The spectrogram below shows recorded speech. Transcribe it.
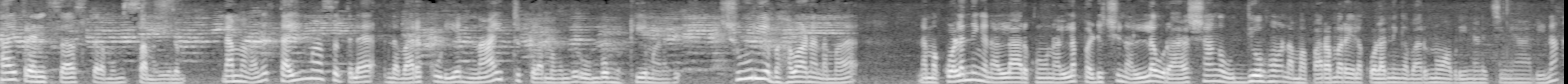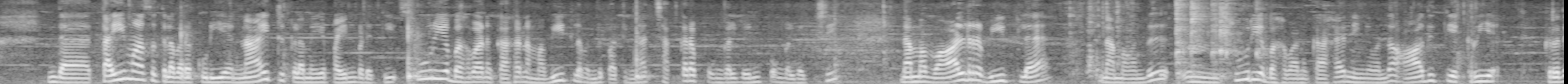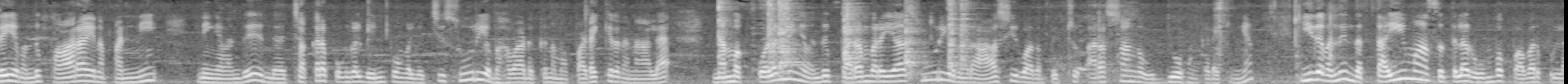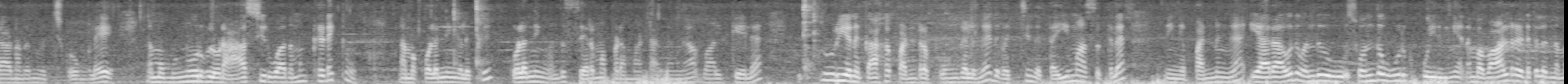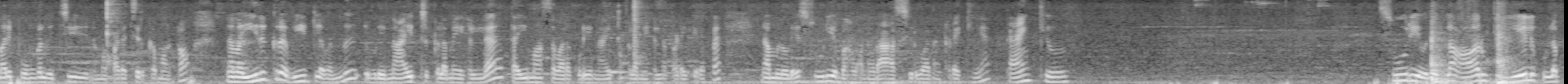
Hi friends சாஸ்திரமும் சமையலும். நம்ம வந்து தை மாதத்தில் இந்த வரக்கூடிய ஞாயிற்றுக்கிழமை வந்து ரொம்ப முக்கியமானது. சூரிய பகவானை நம்ம நம்ம குழந்தைங்க நல்லா இருக்கணும் நல்லா படித்து நல்ல ஒரு அரசாங்க உத்தியோகம் நம்ம பரம்பரையில் குழந்தைங்க வரணும் அப்படின்னு நினச்சிங்க அப்படின்னா இந்த தை மாதத்தில் வரக்கூடிய ஞாயிற்றுக்கிழமையை பயன்படுத்தி சூரிய பகவானுக்காக நம்ம வீட்டில் வந்து பார்த்திங்கன்னா சக்கரை பொங்கல் வெண்பொங்கல் வச்சு நம்ம வாழ்கிற வீட்டில் நம்ம வந்து சூரிய பகவானுக்காக நீங்கள் வந்து ஆதித்ய கிரிய கிருதையை வந்து பாராயணம் பண்ணி நீங்கள் வந்து இந்த சக்கரை பொங்கல் வெண்பொங்கல் வச்சு சூரிய பகவானுக்கு நம்ம படைக்கிறதுனால நம்ம குழந்தைங்க வந்து பரம்பரையாக சூரியனோட ஆசீர்வாதம் பெற்று அரசாங்க உத்தியோகம் கிடைக்குங்க. இதை வந்து இந்த தை மாதத்தில் ரொம்ப பவர்ஃபுல்லானதுன்னு வச்சுக்கோங்களேன். நம்ம முன்னோர்களோட ஆசீர்வாதமும் கிடைக்கும். நம்ம குழந்தைங்களுக்கு குழந்தைங்க வந்து சிரமப்பட மாட்டாங்கங்க. வாழ்க்கையில் சூரியனுக்காக பண்ணுற பொங்கலுங்க. இதை வச்சு இந்த தை மாதத்தில் நீங்கள் பண்ணுங்கள் யாராவது வந்து சொந்த ஊருக்கு போயிடுவீங்க நம்ம வாழ்கிற இடத்துல இந்த மாதிரி பொங்கல் வச்சு நம்ம படைச்சிருக்க மாட்டோம். நம்ம இருக்கிற வீட்டில் வந்து இப்படி ஞாயிற்றுக்கிழமைகளில் தை மாதம் வரக்கூடிய ஞாயிற்றுக்கிழமைகளில் படைக்கிறப்ப நம்மளுடைய சூரிய பகவானோட ஆசீர்வாதம் கிடைக்குங்க. தேங்க்யூ சூரிய உதயத்தில் ஆறு டு ஏழுக்குள்ளே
